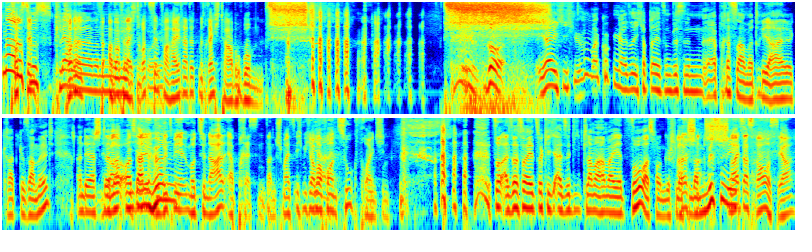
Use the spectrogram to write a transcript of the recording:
Na, trotzdem, das ist klar. Aber vielleicht trotzdem Folge. verheiratet mit Rechthabe-Woman. So, ja, ich, ich will mal gucken. Also ich habe da jetzt ein bisschen Erpressermaterial gerade gesammelt an der Stelle. und dann ey, hören. Du willst mir emotional erpressen, dann schmeiß ich mich aber ja. vor einen Zug, Freundchen. so, also das war jetzt wirklich, also die Klammer haben wir jetzt sowas von geschlossen. Also, dann müssen wir schneid das raus, ja.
